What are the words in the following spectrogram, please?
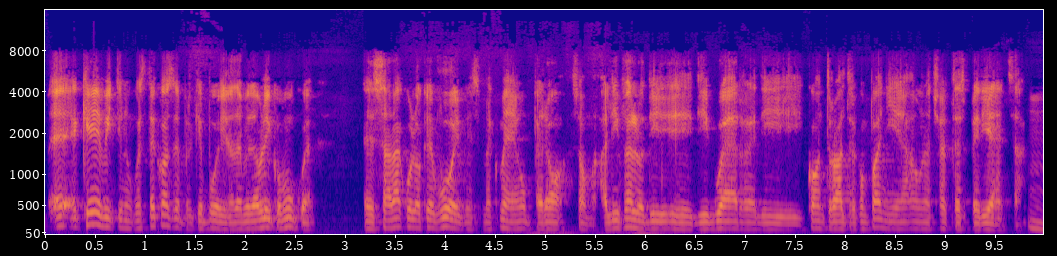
eh, che evitino queste cose perché poi la WWE comunque eh, sarà quello che vuoi Vince McMahon, però insomma a livello di, di guerre di, contro altre compagnie ha una certa esperienza. Mm.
